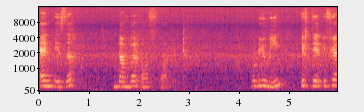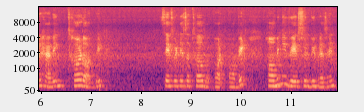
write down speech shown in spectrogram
N is the number of orbit. What do you mean? If there if you are having third orbit say if it is a third or orbit how many waves will be present?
